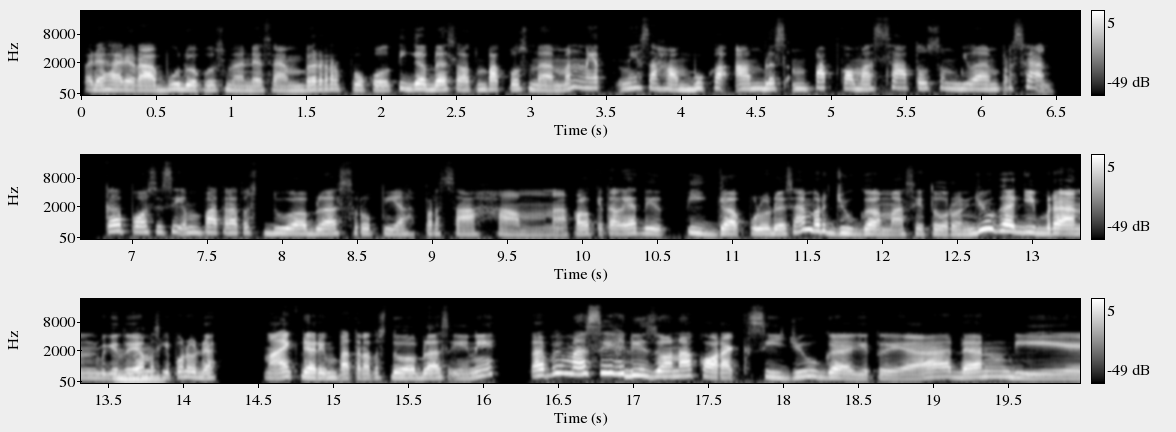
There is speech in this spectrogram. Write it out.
pada hari Rabu 29 Desember pukul 13.49 menit, nih saham buka ambles 4,19 persen ke posisi 412 rupiah per saham. Nah, kalau kita lihat di 30 Desember juga masih turun juga Gibran begitu ya, Mhm. meskipun udah naik dari 412 ini, tapi masih di zona koreksi juga gitu ya. Dan di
